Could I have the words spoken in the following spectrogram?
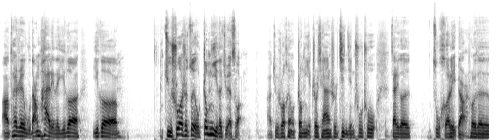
啊。他这武当派里的一个一个，据说是最有争议的角色。啊，据说很有争议。之前是进进出出，在这个组合里边说的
